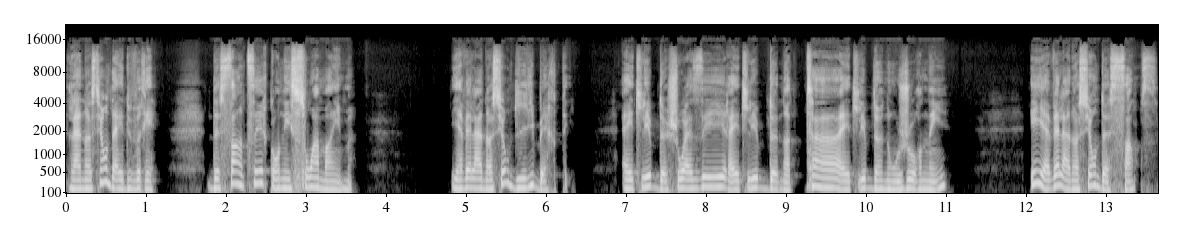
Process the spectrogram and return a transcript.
La notion d'être vrai, de sentir qu'on est soi-même. Il y avait la notion de liberté être libre de choisir, être libre de notre temps, être libre de nos journées. Et il y avait la notion de sens.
